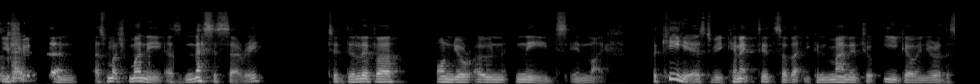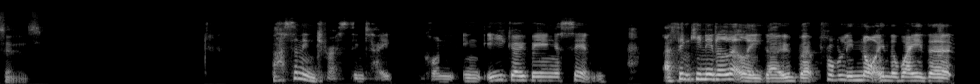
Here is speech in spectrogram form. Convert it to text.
You should earn as much money as necessary to deliver on your own needs in life. The key here is to be connected so that you can manage your ego and your other sins. That's an interesting take on ego being a sin. I think you need a little ego, but probably not in the way that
